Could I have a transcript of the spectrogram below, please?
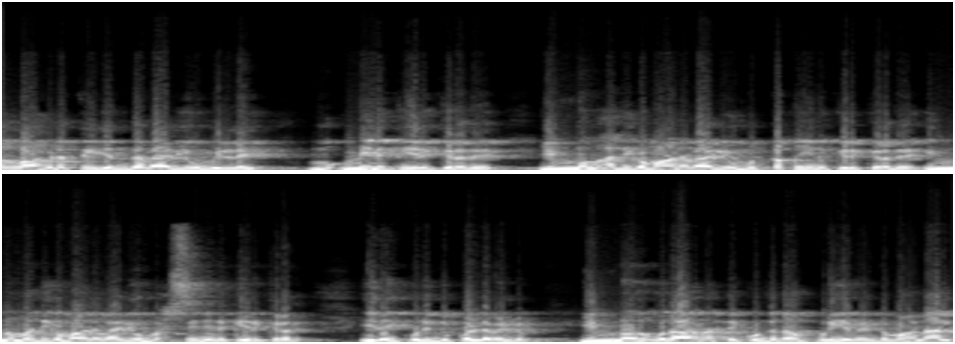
அல்லாஹ்விடத்தில் எந்த வேல்யூவும் இல்லை. முக்மீனுக்கு இருக்கிறது. இன்னும் அதிகமான வேல்யூ முத்தகையினுக்கு இருக்கிறது. இன்னும் அதிகமான வேல்யூ முஹ்சினுக்கு இருக்கிறது. இதை புரிந்து கொள்ள வேண்டும். இன்னொரு உதாரணத்தை கொண்டு நாம் புரிய வேண்டுமானால்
